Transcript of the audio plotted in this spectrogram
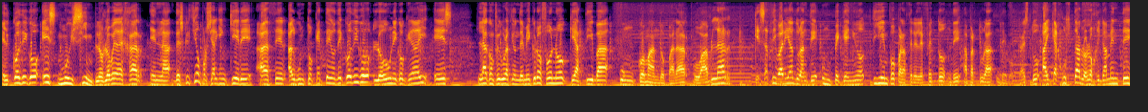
El código es muy simple, os lo voy a dejar en la descripción por si alguien quiere hacer algún toqueteo de código. Lo único que hay es la configuración de micrófono que activa un comando parar o hablar que se activaría durante un pequeño tiempo para hacer el efecto de apertura de boca. Esto hay que ajustarlo lógicamente,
